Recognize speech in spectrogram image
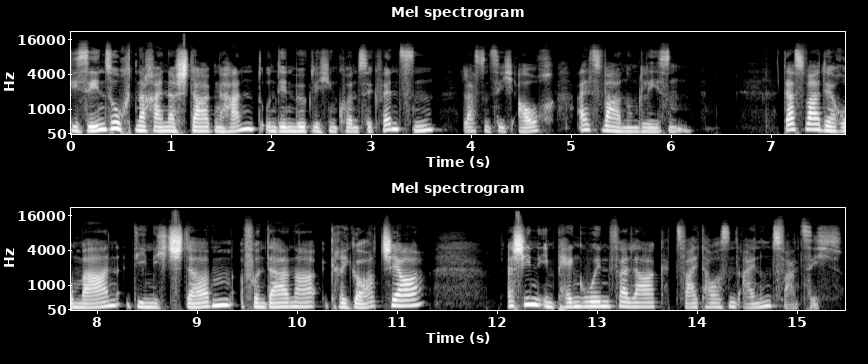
Die Sehnsucht nach einer starken Hand und den möglichen Konsequenzen lassen sich auch als Warnung lesen. Das war der Roman Die nicht sterben von Dana Grigorcia, erschien im Penguin Verlag 2021.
